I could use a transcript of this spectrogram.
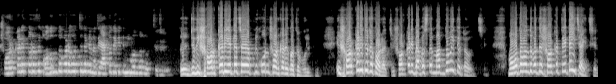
সরকারের তরফে তদন্ত করা হচ্ছে না কেন যে এত দেরিতে নিবন্ধন হচ্ছে? যদি সরকারি এটা চায় আপনি কোন সরকারের কথা বলবেন? এই সরকারি তো এটা করাচ্ছে। সরকারি ব্যবস্থার মাধ্যমেই তো এটা হচ্ছে। মমতা বন্দ্যোপাধ্যায় সরকার তো এটাই চাইছেন।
